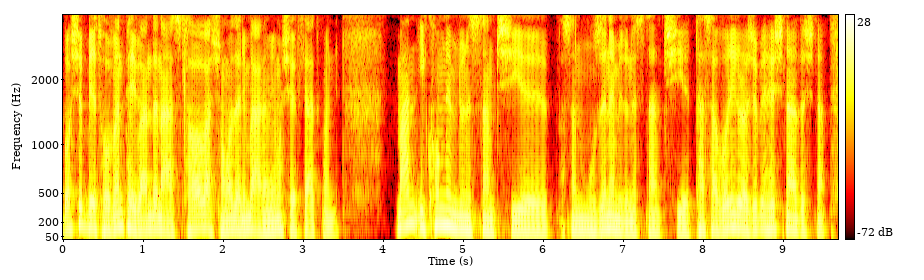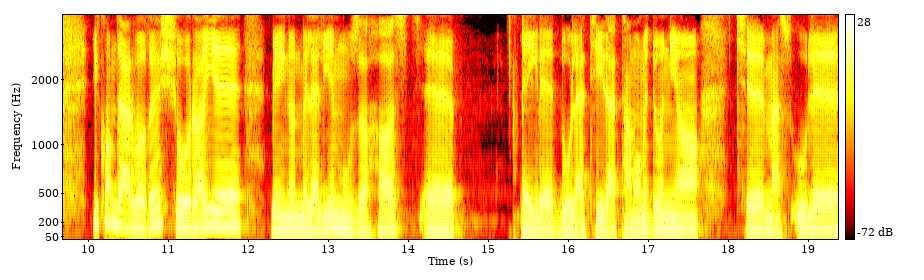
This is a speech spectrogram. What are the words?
باشه بتوون پیوند نسل ها و شما در این برنامه ما شرکت کنید من ایکوم نمی‌دونستم چیه اصلا موزه نمی‌دونستم چیه تصوری راجع بهش نداشتم. ایکوم در واقع شورای بین المللی موزه هاست غیر دولتی در تمام دنیا که مسئول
